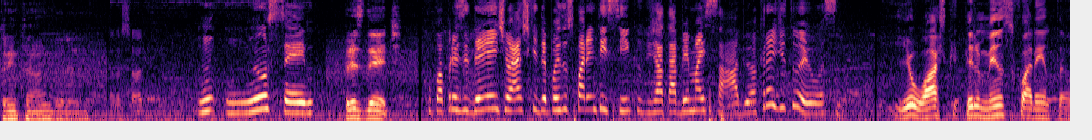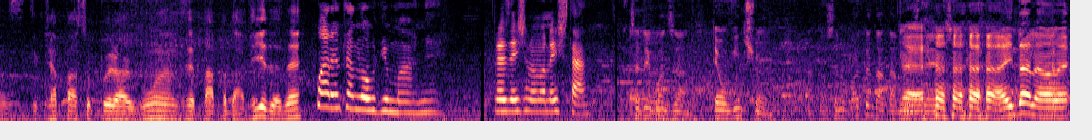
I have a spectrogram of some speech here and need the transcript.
30 anos por aí. Ela sabe? Não, não sei. Presidente? Culpa presidente, eu acho que depois dos 45 já tá bem mais sábio, acredito eu, assim. Eu acho que pelo menos 40 anos. Já passou por algumas etapas da vida, né? 40 é novo demais, né? Presidente não vou nem estar. Você tem quantos anos? Tenho 21. Então você não pode candidatar a presidente. É. Ainda não, né?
